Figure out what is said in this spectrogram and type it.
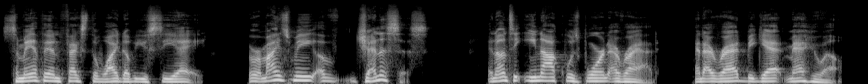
Samantha infects the YWCA. It reminds me of Genesis. And unto Enoch was born Arad, and Arad begat Mahuel,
